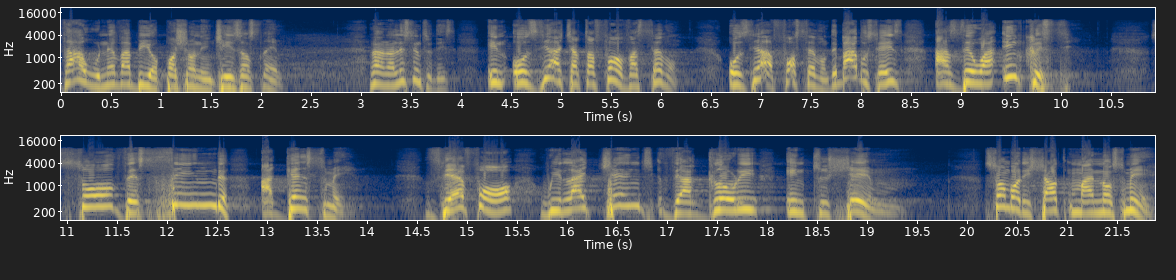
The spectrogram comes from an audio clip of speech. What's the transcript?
That will never be your portion in Jesus' name. Now, now listen to this. In Hosea chapter 4, verse 7, Hosea 4 7. The Bible says, As they were increased, so they sinned against me. Therefore, will I change their glory into shame. Somebody shout, minus me.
